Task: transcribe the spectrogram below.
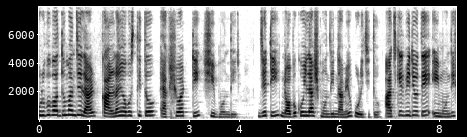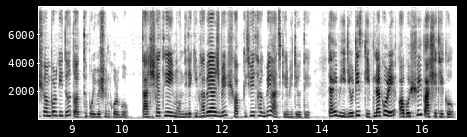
পূর্ব বর্ধমান জেলার কালনায় অবস্থিত একশো আটটি শিব মন্দির, যেটি নবকৈলাস মন্দির নামেও পরিচিত। আজকের ভিডিওতে এই মন্দির সম্পর্কিত তথ্য পরিবেশন করব। তার সাথে এই মন্দিরে কীভাবে আসবে সব কিছুই থাকবে আজকের ভিডিওতে। তাই ভিডিওটি স্কিপ না করে অবশ্যই পাশে থেকো।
